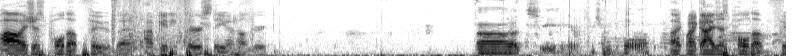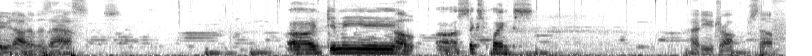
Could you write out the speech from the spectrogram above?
how I just pulled up food, but I'm getting thirsty and hungry. Uh, let's see here. Push and pull. Like my guy just pulled up food out of his ass. Uh, give me Oh, uh, six planks. how do you drop stuff?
